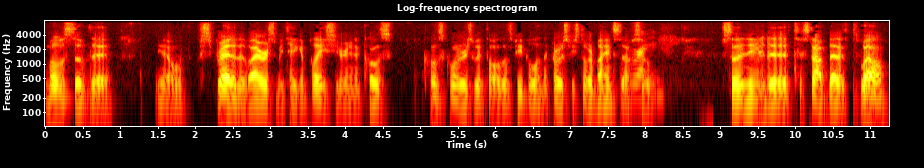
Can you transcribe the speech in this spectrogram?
most of the, you know, spread of the virus will be taking place. You're in a close close quarters with all those people in the grocery store buying stuff. Right. So so they needed to, to stop that as well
